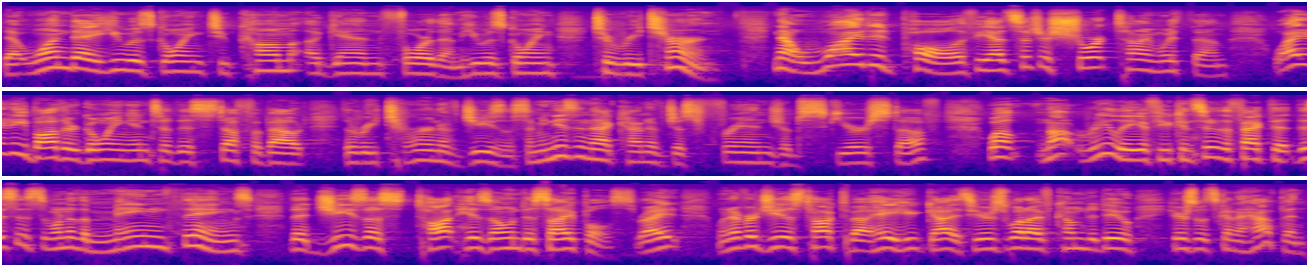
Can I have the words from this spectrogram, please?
that one day he was going to come again for them, he was going to return. Now, why did Paul, if he had such a short time with them, why did he bother going into this stuff about the return of Jesus? I mean, isn't that kind of just fringe, obscure stuff? Well, not really, if you consider the fact that this is one of the main things that Jesus taught his own disciples, right? Whenever Jesus talked about, hey, guys, here's what I've come to do, here's what's going to happen,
